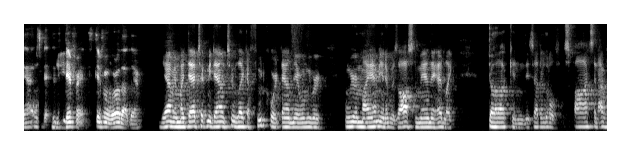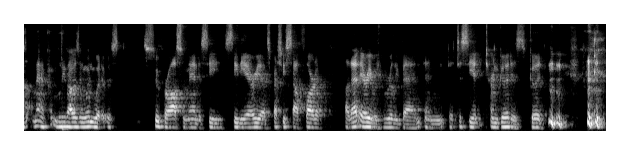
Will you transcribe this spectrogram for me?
it's, it's different. It's different world out there. Yeah, I mean, my dad took me down to like a food court down there when we were when we were in Miami, and it was awesome, man. They had like duck and these other little spots, and I was man, I couldn't believe I was in Wynwood. It was super awesome, man, to see see the area, especially South Florida. Uh, that area was really bad, and to, see it turn good is good.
